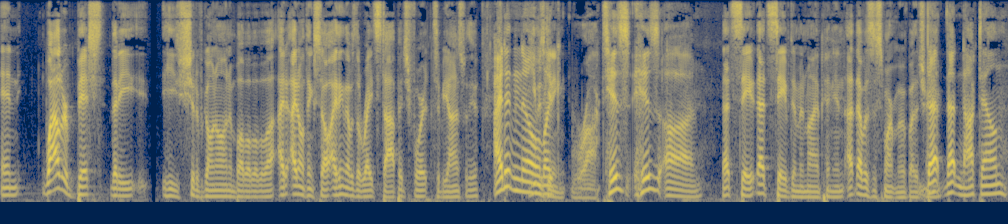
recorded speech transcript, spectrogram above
And Wilder bitched that he he should have gone on and blah blah blah blah. blah. I, I don't think so. I think that was the right stoppage for it. To be honest with you, I didn't know he was like getting rocked. his his uh That saved that saved him, in my opinion. Uh, that was a smart move by the trainer. that that knockdown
